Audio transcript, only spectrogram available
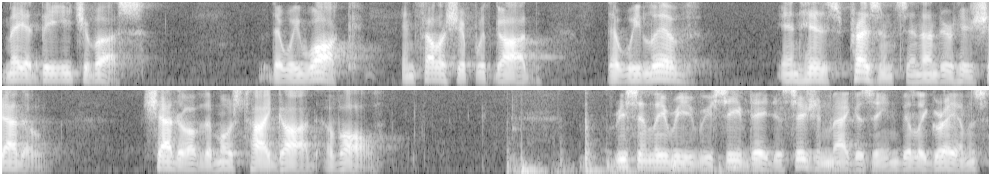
May it be each of us that we walk in fellowship with God, that we live in His presence and under His shadow, shadow of the Most High God of all. Recently, we received a Decision magazine, Billy Graham's.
